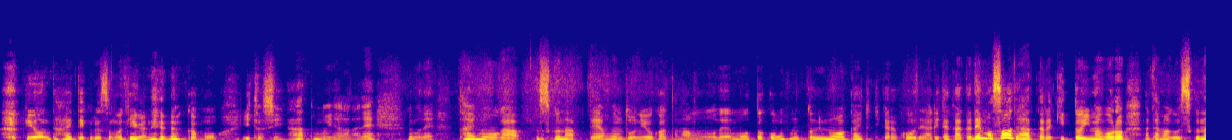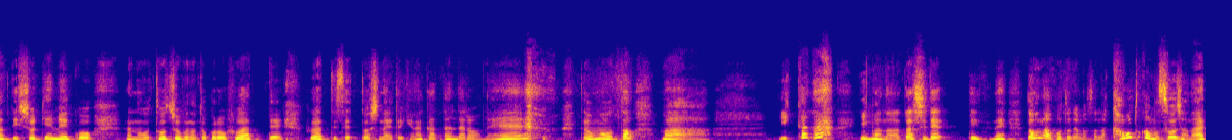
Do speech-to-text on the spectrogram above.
ピヨンって入ってくるその毛がね、なんかもう愛しいなと思いながらね。でもね、体毛が薄くなって本当に良かったな。もうね、もっとこう、本当にもう若い時からこうでありたかった。でもそうであったらきっと今頃頭が薄くなって一生懸命こう、あの、頭頂部のところをふわって、ふわってセットしないといけなかったんだろうね。と思うと、まあ、いいかな今の私でって言ってね、どんなことでもさ、顔とかもそうじゃない？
